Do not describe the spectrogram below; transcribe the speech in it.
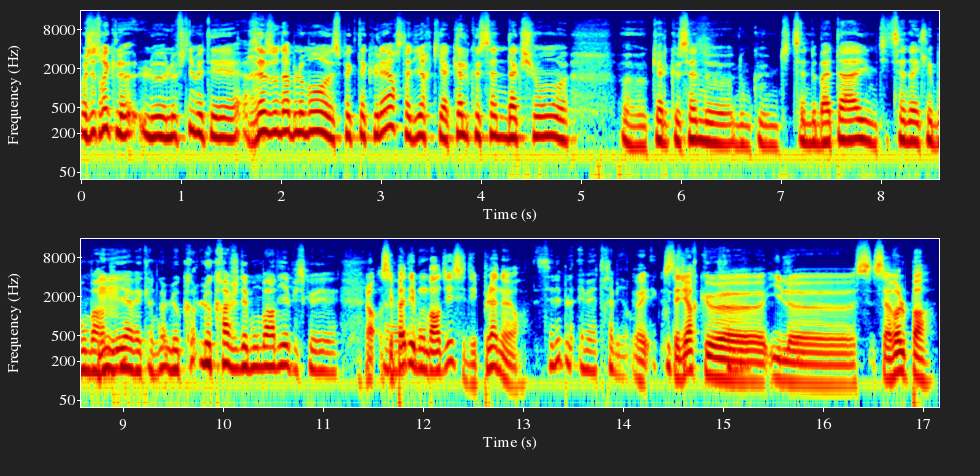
moi j'ai trouvé que le, le- le film était raisonnablement euh, spectaculaire, c'est-à-dire qu'il y a quelques scènes d'action, euh, euh, quelques scènes, euh, donc une petite scène de bataille, une petite scène avec les bombardiers, Mhm. avec un- le, cr- le crash des bombardiers, puisque Alors c'est Euh, pas des bombardiers c'est des planeurs. c'est des. pla- Eh bien, très bien. Oui. C'est-à-dire que il ça vole pas.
